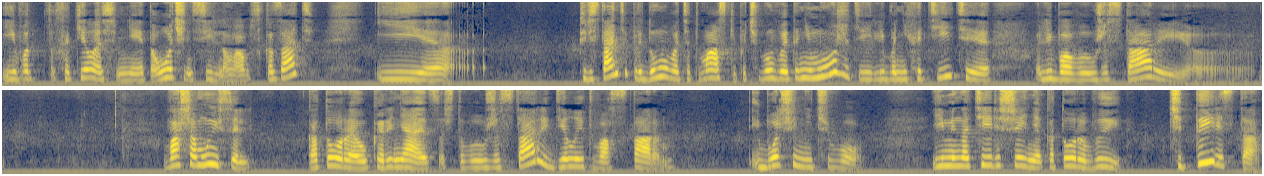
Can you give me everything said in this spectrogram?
И вот хотелось мне это очень сильно вам сказать. И перестаньте придумывать отмазки, почему вы это не можете, либо не хотите, либо вы уже старый. Ваша мысль, которая укореняется, что вы уже старый, делает вас старым. И больше ничего. Именно те решения, которые вы 400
